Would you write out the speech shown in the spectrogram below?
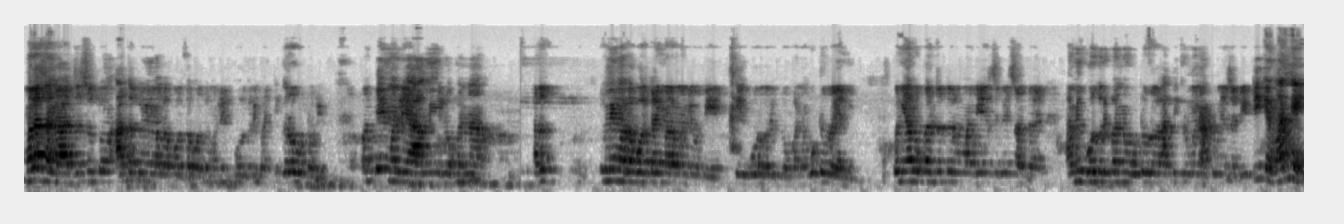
मला सांगा जसं तो आता तुम्ही मग बोलता बोलता म्हणले गोरगरिबांची घरं उठवली. पण ते म्हणले आम्ही लोकांना आता तुम्ही मला बोलताना मला म्हणले होते की गोरगरीब लोकांना उठवलं यांनी. पण या लोकांचं तर माझे सगळे सांगतात आम्ही गोरगरिबांना उठवलं अतिक्रमण हटवण्यासाठी. ठीक आहे मान्य आहे.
